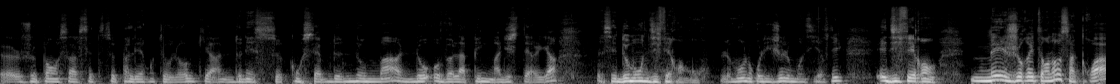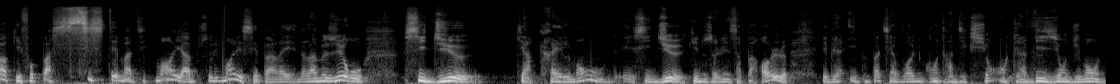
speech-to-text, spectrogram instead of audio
euh, je pense à ce paléontologue qui a donné ce concept de noma, no overlapping magisteria. C'est deux mondes différents. Le monde religieux, le monde scientifique est différent. Mais j'aurais tendance à croire qu'il ne faut pas systématiquement et absolument les séparer. Dans la mesure où si Dieu, qui a créé le monde, et si Dieu qui nous a donné sa parole, eh bien, il ne peut pas y avoir une contradiction entre la vision du monde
